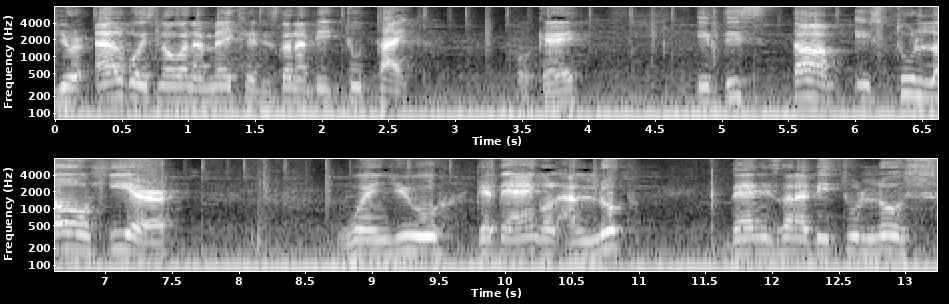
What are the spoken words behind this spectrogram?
your elbow is not gonna make it it's gonna be too tight okay if this thumb is too low here when you get the angle and loop then it's gonna be too loose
